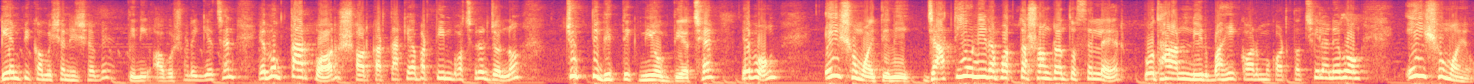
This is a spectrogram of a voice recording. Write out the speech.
ডিএমপি কমিশন হিসেবে তিনি অবসরে গিয়েছেন এবং তারপর সরকার তাকে আবার তিন বছরের জন্য চুক্তিভিত্তিক নিয়োগ দিয়েছে এবং এই সময় তিনি জাতীয় নিরাপত্তা সংক্রান্ত সেলের প্রধান নির্বাহী কর্মকর্তা ছিলেন এবং এই সময়ও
